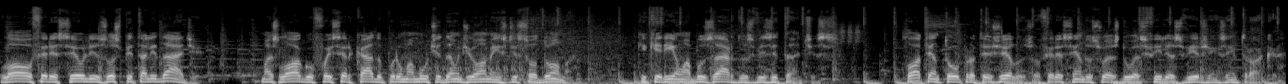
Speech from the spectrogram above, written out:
Ló ofereceu-lhes hospitalidade, mas logo foi cercado por uma multidão de homens de Sodoma, que queriam abusar dos visitantes. Ló tentou protegê-los, oferecendo suas duas filhas virgens em troca.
